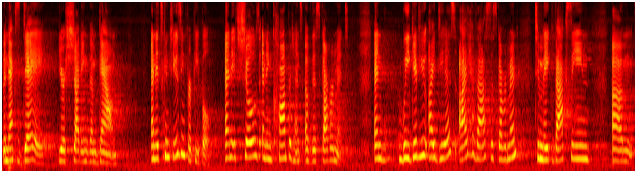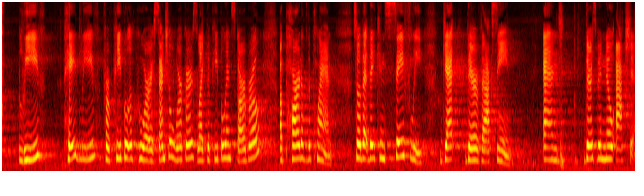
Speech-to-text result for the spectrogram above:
The next day, you're shutting them down. And it's confusing for people. And it shows an incompetence of this government. And we give you ideas. I have asked this government to make vaccine um, leave, paid leave for people who are essential workers, like the people in Scarborough, a part of the plan, so that they can safely get their vaccine. And there's been no action.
